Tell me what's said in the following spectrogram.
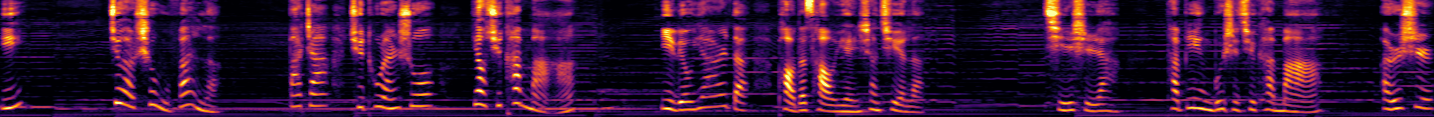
咦，就要吃午饭了，巴扎却突然说要去看马，一溜烟儿的跑到草原上去了。其实啊，他并不是去看马，而是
